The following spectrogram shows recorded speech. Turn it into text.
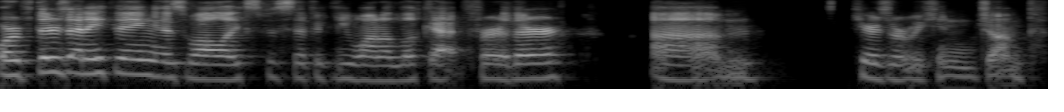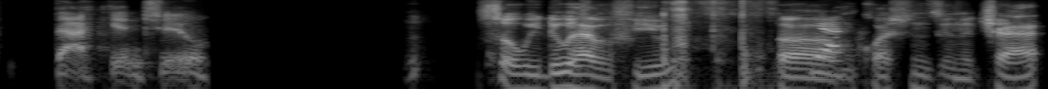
or if there's anything as well, like specific you want to look at further, um, here's where we can jump back into. So we do have a few um, Yeah. questions in the chat.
